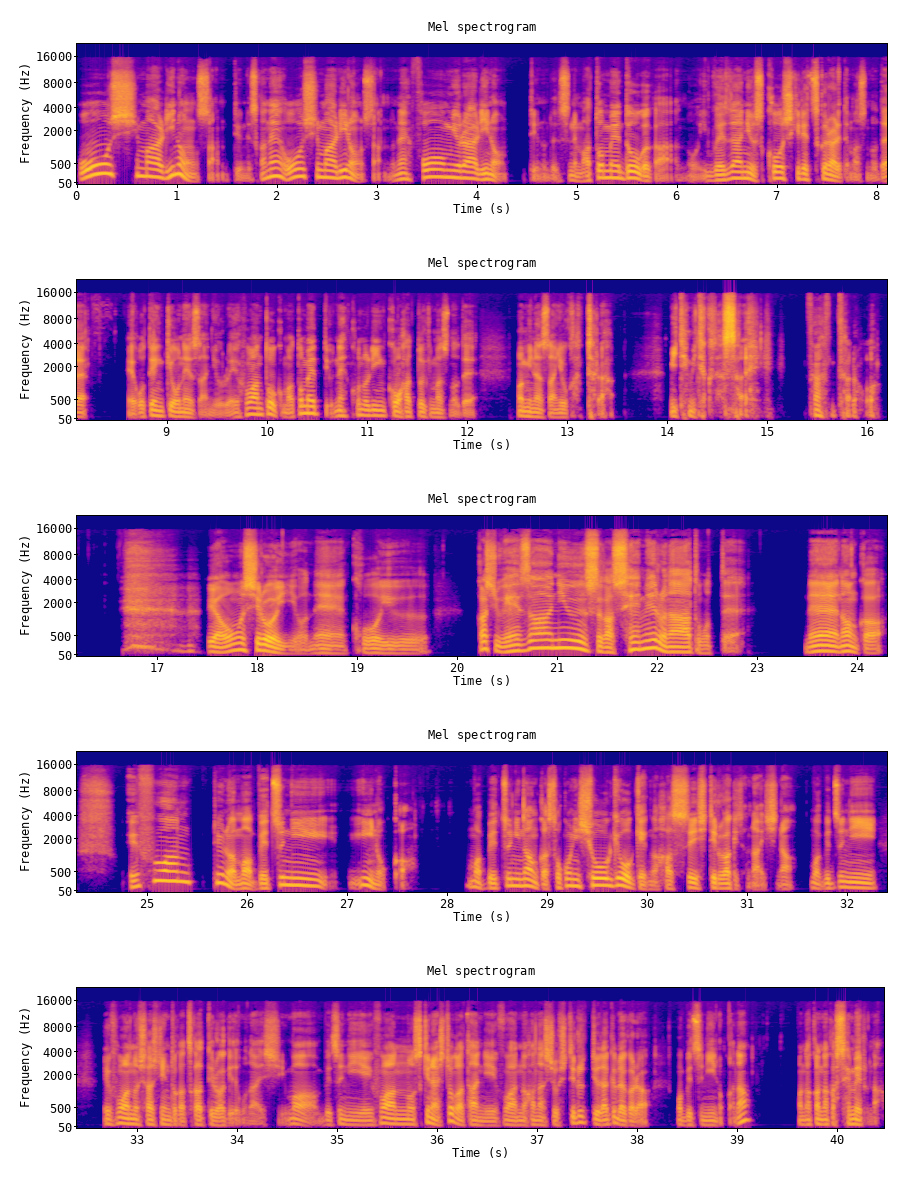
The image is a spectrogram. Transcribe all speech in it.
大島理論さんっていうんですかね、大島理論さんのね、フォーミュラ理論っていうのですね、まとめ動画があのウェザーニュース公式で作られてますので、えお天気お姉さんによる F1 トークまとめっていうね、このリンクを貼っておきますので、まあ、皆さんよかったら 見てみてください。なんだろう。いや、面白いよね。こういうしかしウェザーニュースが攻めるなと思って。ねなんか F1 っていうのはまあ別にいいのか。まあ別になんかそこに商業権が発生してるわけじゃないしな。まあ別に F1 の写真とか使ってるわけでもないし、まあ別に F1 の好きな人が単に F1 の話をしてるっていうだけだから、まあ、別にいいのかな。まあ、なかなか攻めるな。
